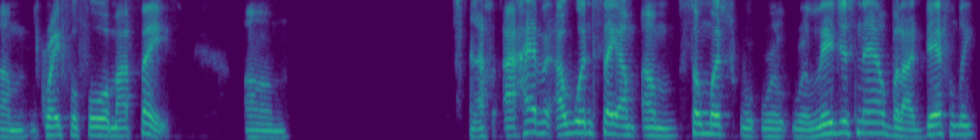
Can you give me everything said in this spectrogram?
um, grateful for my faith. Um, and I, I haven't, I wouldn't say I'm I'm so much re- religious now, but I definitely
